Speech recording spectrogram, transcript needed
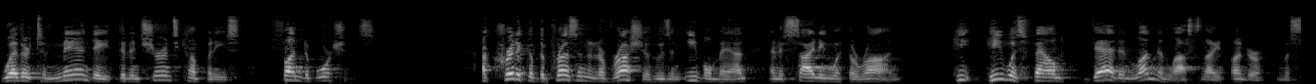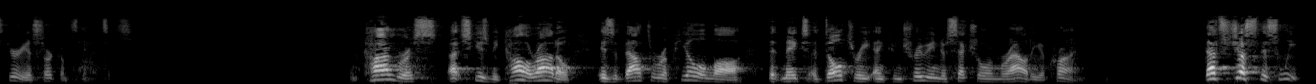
whether to mandate that insurance companies fund abortions. A critic of the president of Russia, who's an evil man and is siding with Iran, he, he was found dead in London last night under mysterious circumstances. And Congress, uh, excuse me, Colorado is about to repeal a law that makes adultery and contributing to sexual immorality a crime. That's just this week.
